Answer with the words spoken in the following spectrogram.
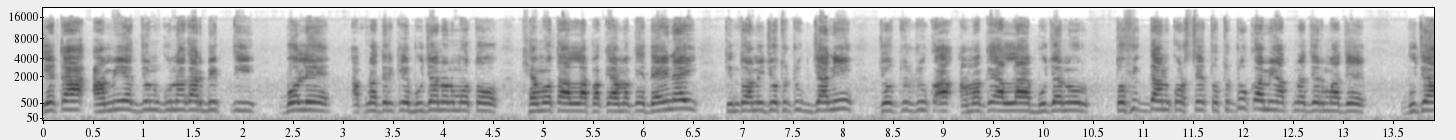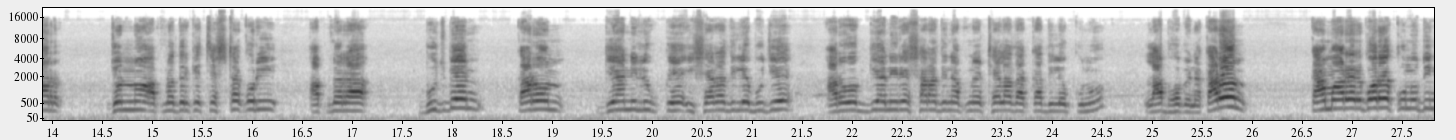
যেটা আমি একজন গুণাগার ব্যক্তি বলে আপনাদেরকে বোঝানোর মতো ক্ষমতা আল্লাহ পাকে আমাকে দেয় নাই, কিন্তু আমি যতটুক জানি, যতটুক আমাকে আল্লাহ বোঝানোর তফিক দান করছে, ততটুকু আমি আপনাদের মাঝে বুঝার জন্য আপনাদেরকে চেষ্টা করি। আপনারা বুঝবেন, কারণ জ্ঞানী লোককে ইশারা দিলে বুঝে, আর অজ্ঞানীরে সারাদিন আপনার ঠেলা ধাক্কা দিলেও কোনো লাভ হবে না। কারণ কামারের ঘরে কোনোদিন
